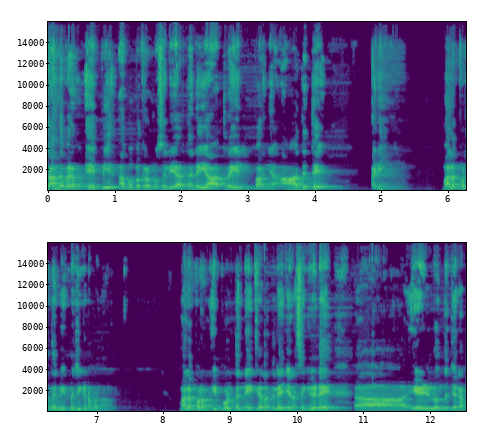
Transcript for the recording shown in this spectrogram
കാന്തപുരം എ പി അബൂബക്കർ മുസലിയാർ തന്റെ യാത്രയിൽ പറഞ്ഞ ആദ്യത്തെ അടി മലപ്പുറത്തെ വിഭജിക്കണമെന്നാണ്. മലപ്പുറം ഇപ്പോൾ തന്നെ കേരളത്തിലെ ജനസംഖ്യയുടെ ഏഴിലൊന്ന് ജനം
